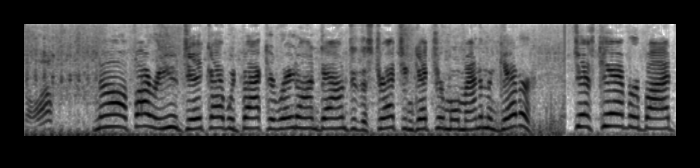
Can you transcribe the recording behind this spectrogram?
No, if I were you, Jake, I would back it right on down to the stretch and get your momentum and give her. Just give her, bud.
